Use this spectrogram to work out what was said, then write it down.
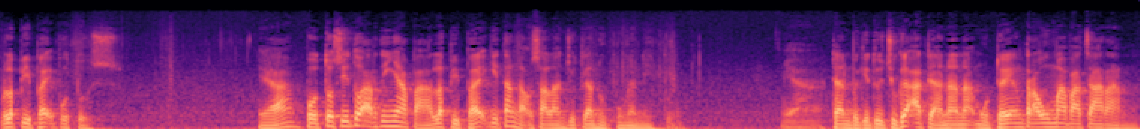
lebih baik putus. Ya, putus itu artinya apa? Lebih baik kita nggak usah lanjutkan hubungan itu. Ya, dan begitu juga ada anak-anak muda yang trauma pacaran.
